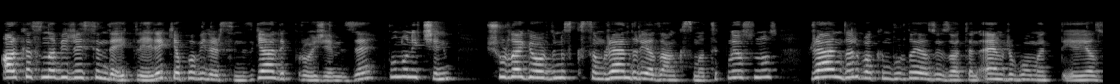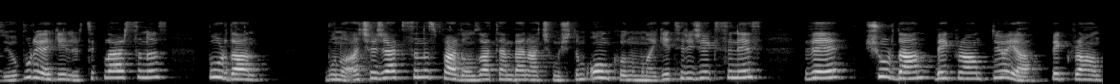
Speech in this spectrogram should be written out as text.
arkasına bir resim de ekleyerek yapabilirsiniz. Geldik projemize. Bunun için şurada gördüğünüz kısım render yazan kısma tıklıyorsunuz. Render bakın burada yazıyor zaten Emre Moment diye yazıyor. Buraya gelir tıklarsınız. Buradan bunu açacaksınız. Pardon zaten ben açmıştım. 10 konumuna getireceksiniz. Ve şuradan background diyor ya background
